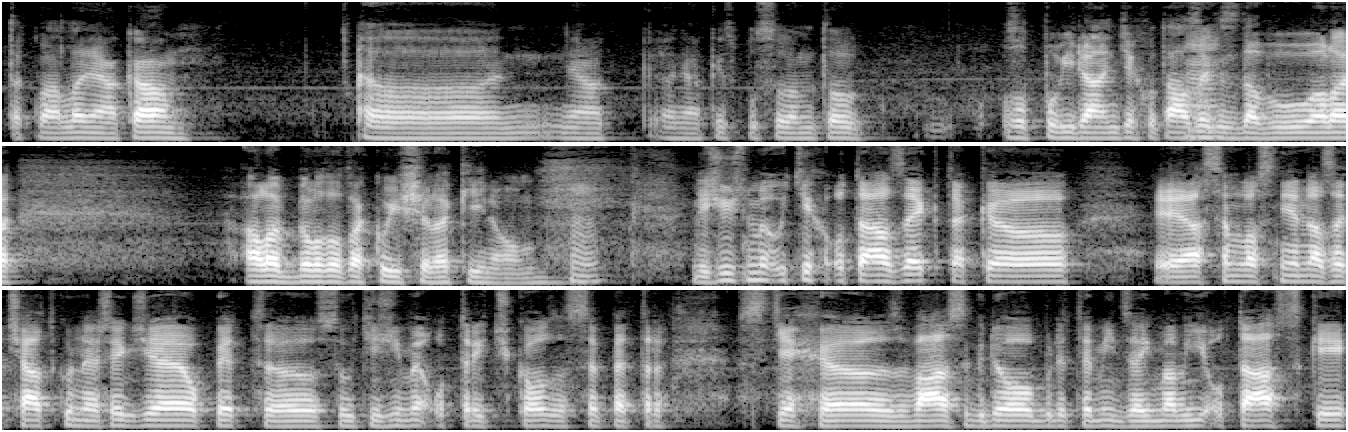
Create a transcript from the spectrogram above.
takováhle nějaká nějak, nějakým způsobem to zodpovídání těch otázek hmm. z davu, ale, ale bylo to takový šileký, no. Hmm. Když už jsme u těch otázek, tak uh já jsem vlastně na začátku neřekl, že opět eh, soutěžíme o tričko. Zase Petr z těch eh, z vás, kdo budete mít zajímavé otázky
